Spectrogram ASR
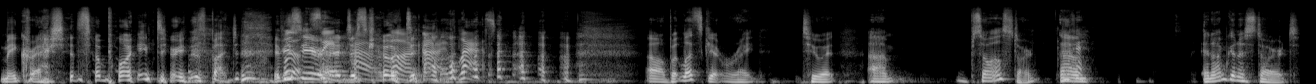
may crash at some point during this podcast. If you We'll see her see head just go down. Last. Oh, but let's get right to it. Um, so I'll start. Um, Okay. And I'm going to start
